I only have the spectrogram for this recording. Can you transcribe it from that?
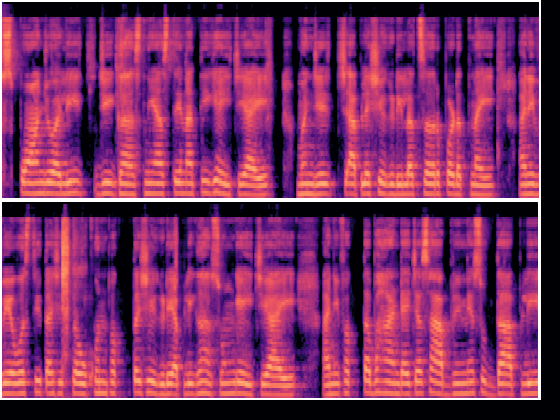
स्पॉन्जवाली जी घासणी असते ना ती घ्यायची आहे. म्हणजे आपल्या शेगडीला चर पडत नाही. आणि व्यवस्थित अशी चौकून फक्त शेगडी आपली घासून घ्यायची आहे. आणि फक्त भांड्याच्या साबणीने सुद्धा आपली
